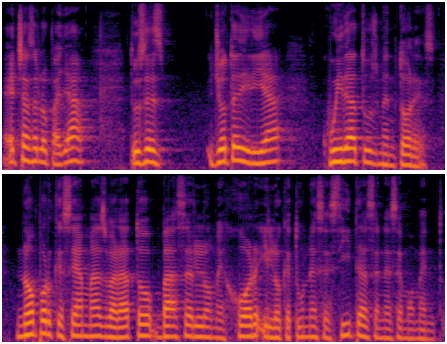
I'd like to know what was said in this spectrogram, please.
échaselo para allá. Entonces, yo te diría, cuida a tus mentores. No porque sea más barato va a ser lo mejor y lo que tú necesitas en ese momento.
